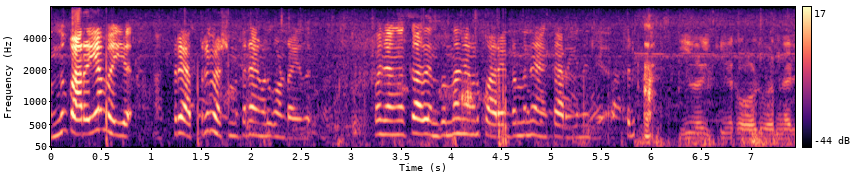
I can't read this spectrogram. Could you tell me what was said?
ഒന്നും പറയാൻ വയ്യ. അത്രയും അത്രയും വിഷമത്തിനാണ് ഞങ്ങൾ കൊണ്ടായത്. അപ്പോൾ ഞങ്ങൾക്ക് അത് എന്തെന്നാണ് ഞങ്ങൾ പറയേണ്ടതെന്ന് ഞങ്ങൾക്ക് അറിയുന്നില്ല ഈ വഴിക്ക് റോഡ് വന്നാൽ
